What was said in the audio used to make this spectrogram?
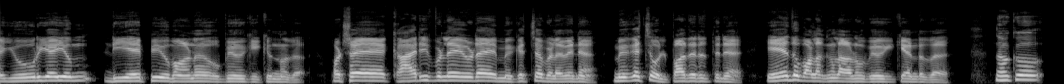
യൂറിയയും ഡി എ പിയുമാണ് ഉപയോഗിക്കുന്നത്. പക്ഷേ കാരിവിളയുടെ മികച്ച വിളവിന് മികച്ച ഉൽപാദനത്തിന് ഏത് വളങ്ങളാണ് ഉപയോഗിക്കേണ്ടത്? നോക്കൂ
